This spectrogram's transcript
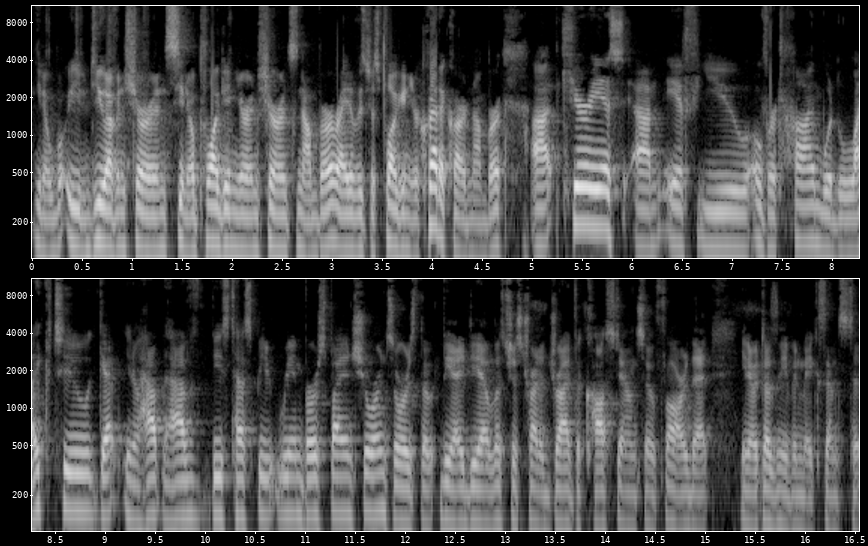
you know, do you have insurance? You know, plug in your insurance number, right? It was just plug in your credit card number. Uh, curious um, if you, over time, would like to get, you know, have have these tests be reimbursed by insurance, or is the the idea let's just try to drive the cost down so far that you know it doesn't even make sense to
